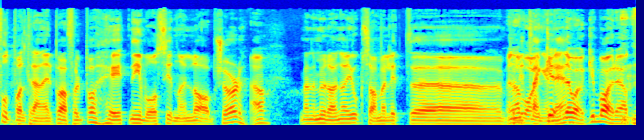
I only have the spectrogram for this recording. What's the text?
fotballtrener, på, hvert fall på høyt nivå, siden han la opp sjøl. Ja. Men mulig han har juksa med litt, uh, Men det litt var, lenger ikke, ned. det var jo ikke bare at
